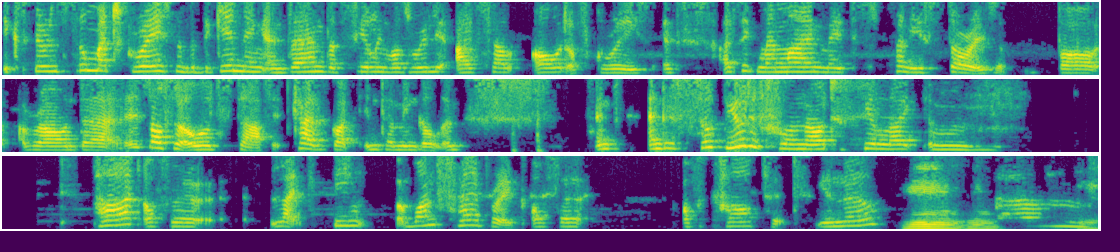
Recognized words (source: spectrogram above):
experienced so much grace in the beginning and then the feeling was really I fell out of grace and I think my mind made funny stories about around that. It's also old stuff. It kind of got intermingled and and and it's so beautiful now to feel like um, part of a like being one fabric of a of a carpet you know? Hmm um,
